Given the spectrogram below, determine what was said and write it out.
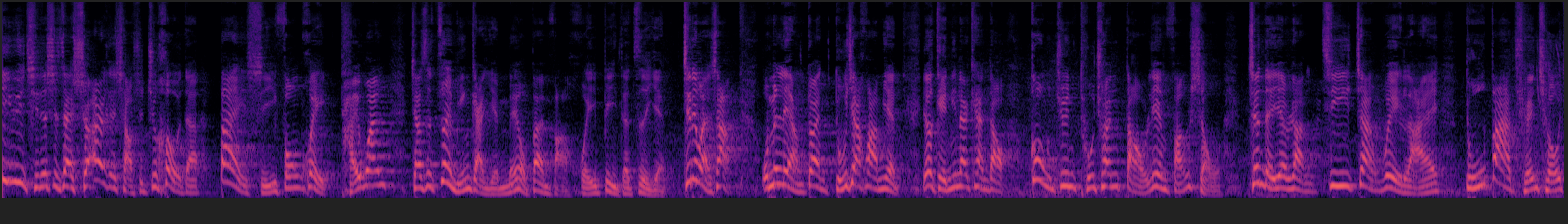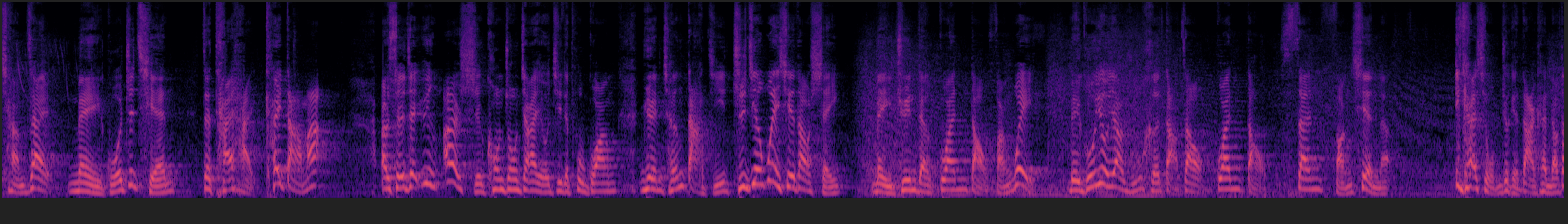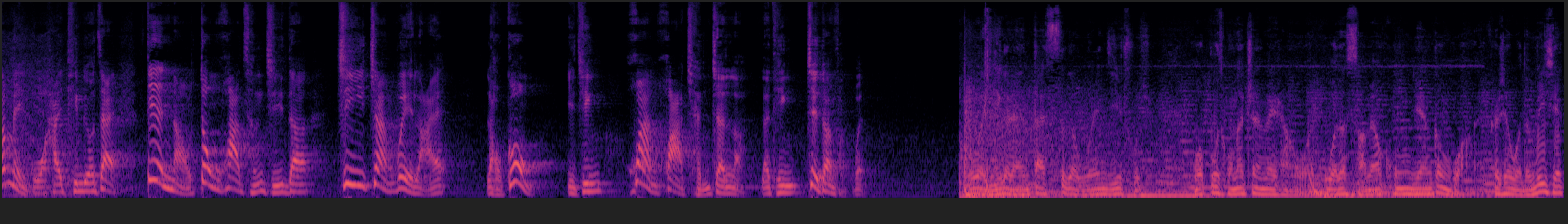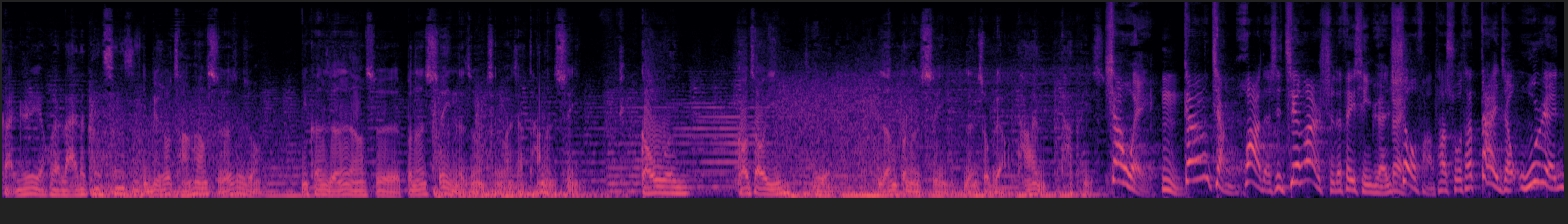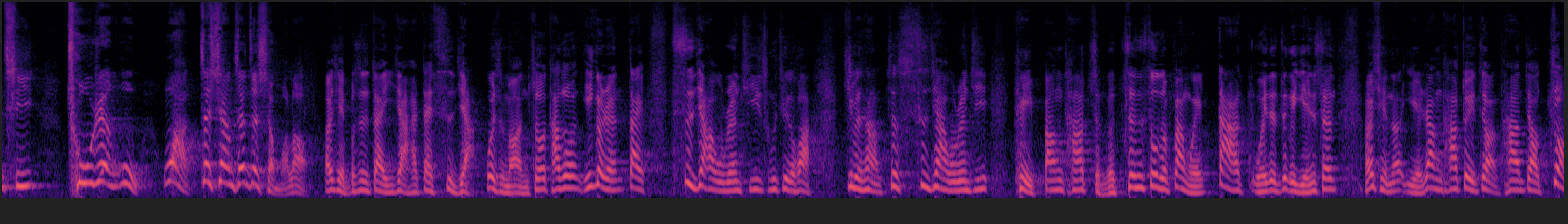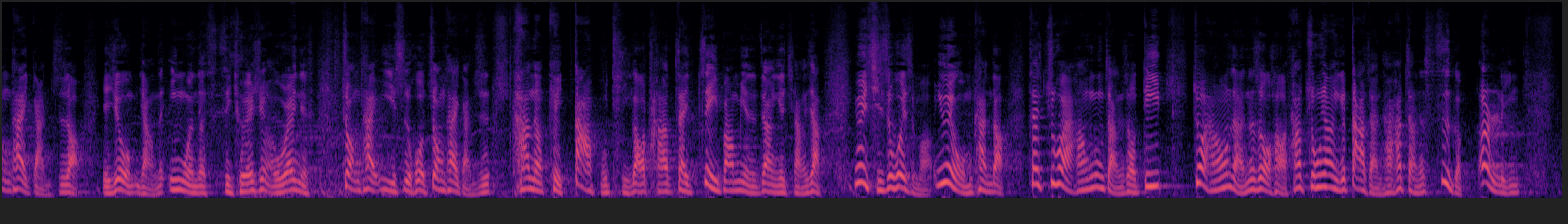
以预期的是，在十二个小时之后的拜习峰会，台湾将是最敏感也没有办法回避的字眼。今天晚上，我们两段独家画面要给您来看到，共军突穿岛链防守，真的要让激战未来独霸全球，抢在美国之前，在台海开打吗？而随着运二十空中加油机的曝光，远程打击直接威胁到谁？美军的关岛防卫，美国又要如何打造关岛三防线呢？一开始我们就给大家看到，当美国还停留在电脑动画层级的激战未来，老共已经幻化成真了。来听这段访问。如果一个人带四个无人机出去，我不同的阵位上，我我的扫描空间更广，而且我的威胁感知也会来得更清晰。你比如说长航时的这种，你可能仍然是不能适应的这种情况下，他能适应。高温、高噪音，因为人不能适应，人受不了，他他可以适应。夏伟，嗯，刚刚讲话的是歼二十的飞行员，受访他说他带着无人机出任务。哇，这象征着什么了？而且不是带一架，还带四架。为什么？你说，他说一个人带四架无人机出去的话，基本上这四架无人机可以帮他整个征收的范围大为的这个延伸，而且呢，也让他对这样他叫状态感知啊，也就我们讲的英文的 situation awareness 状态意识或状态感知，他呢可以大幅提高他在这方面的这样一个强项。因为其实为什么？因为我们看到在珠海航空展的时候，第一，珠海航空展那时候哈，它中央一个大展台，它展了四个二零。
